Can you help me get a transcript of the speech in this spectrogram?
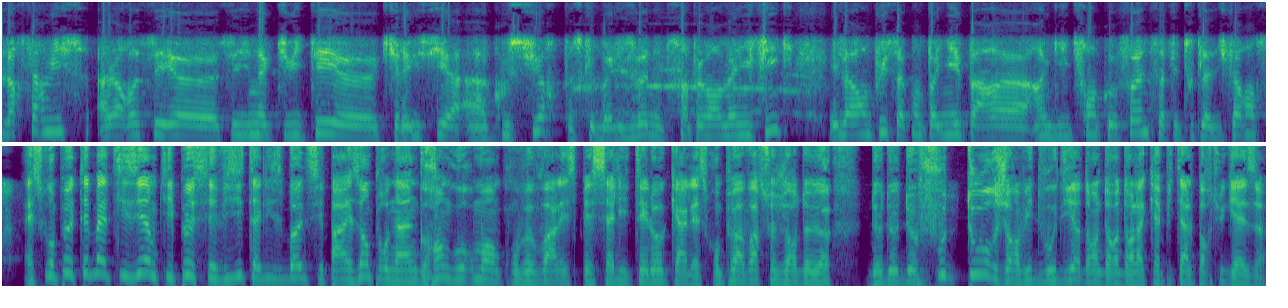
leur service. Alors c'est c'est une activité qui réussit à, à, coup sûr parce que bah, Lisbonne est tout simplement magnifique et là en plus accompagné par un guide francophone, ça fait toute la différence. Est-ce qu'on peut thématiser un petit peu ces visites à Lisbonne? Si par exemple on a un grand gourmand qu'on veut voir les spécialités locales, est-ce qu'on peut avoir ce genre de de de, de food tour, j'ai envie de vous dire, dans, dans, dans la capitale portugaise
